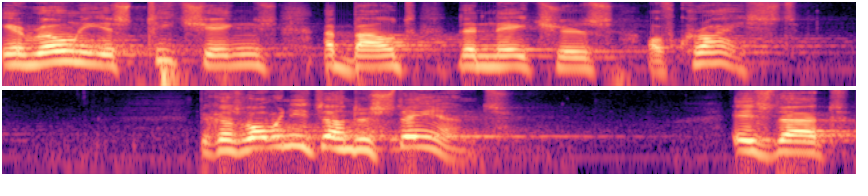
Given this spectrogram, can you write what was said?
erroneous teachings about the natures of Christ. Because what we need to understand is that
